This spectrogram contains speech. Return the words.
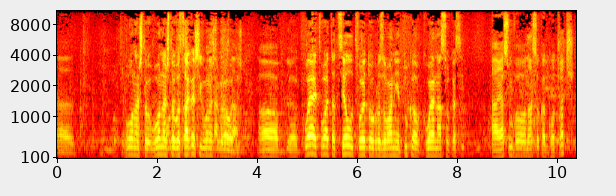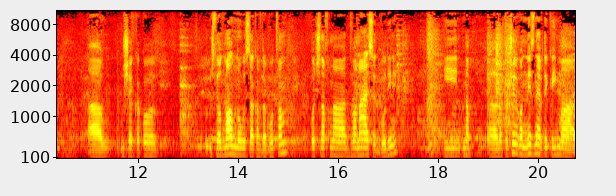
а... во она што во она што го сакаш и во она што го да. работиш. А, која е твојата цел, твоето образование тука, која насока си? А, јас сум во насока готвач. А, уште како уште од мал многу сакав да готвам. Почнав на 12 години и на на почетокот не знаев дека има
